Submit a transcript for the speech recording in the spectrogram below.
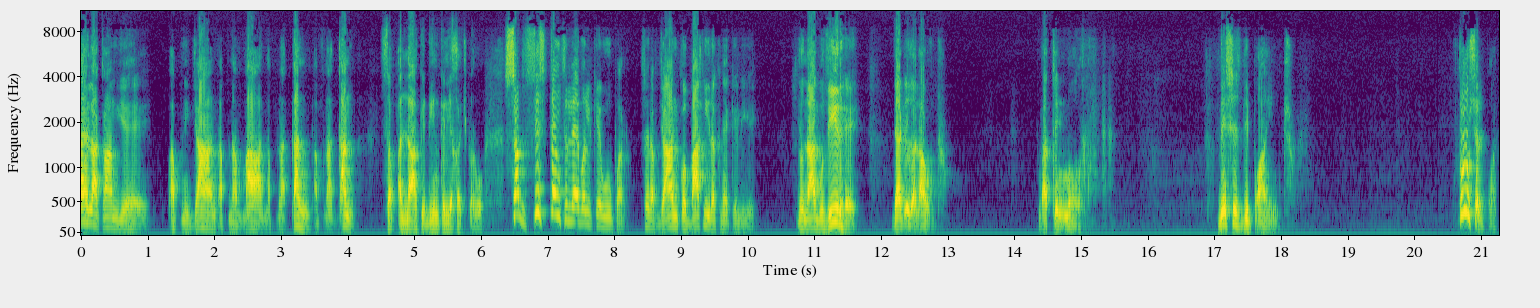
پہلا کام یہ ہے، اپنی جان، اپنا مال، اپنا تن، اپنا دن سب اللہ کے دین کے لیے خرچ کرو۔ سب سسٹنس لیول کے اوپر صرف جان کو باقی رکھنے کے لیے جو ناگزیر ہے that is allowed nothing more this is the point crucial point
